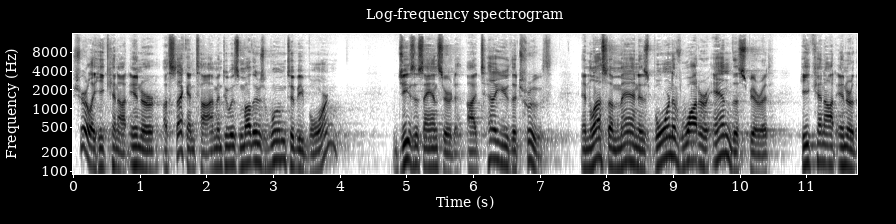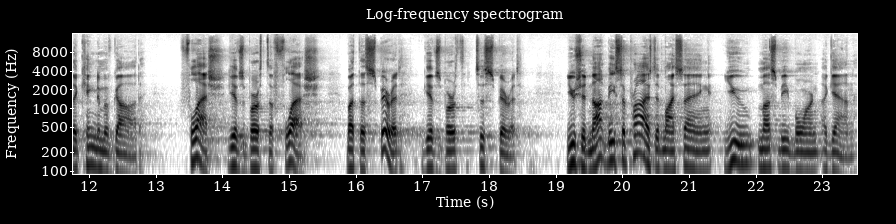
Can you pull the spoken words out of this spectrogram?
Surely he cannot enter a second time into his mother's womb to be born? Jesus answered, I tell you the truth. Unless a man is born of water and the Spirit, he cannot enter the kingdom of God. Flesh gives birth to flesh, but the Spirit gives birth to spirit. You should not be surprised at my saying, You must be born again.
